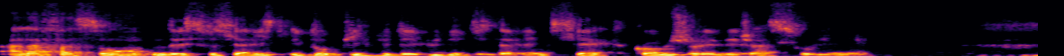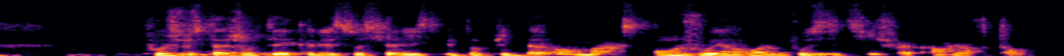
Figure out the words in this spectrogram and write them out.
à la façon des socialistes utopiques du début du XIXe siècle, comme je l'ai déjà souligné. Il faut juste ajouter que les socialistes utopiques d'avant Marx ont joué un rôle positif en leur temps.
